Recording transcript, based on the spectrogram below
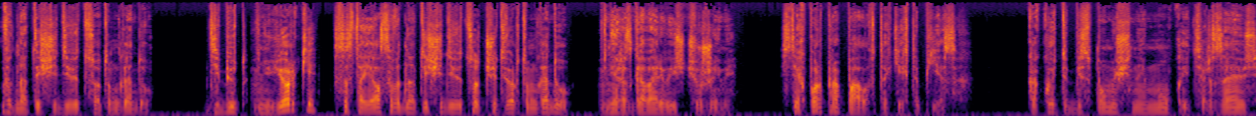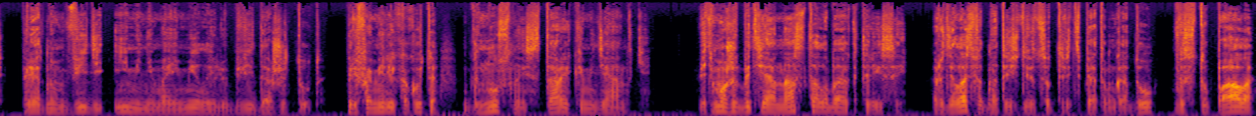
в 1900 году. Дебют в Нью-Йорке состоялся в 1904 году в «Не разговаривай с чужими». С тех пор пропала в таких-то пьесах. Какой-то беспомощной мукой терзаюсь при одном виде имени моей милой любви даже тут, при фамилии какой-то гнусной старой комедиантки. Ведь, может быть, и она стала бы актрисой. Родилась в 1935 году, выступала.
